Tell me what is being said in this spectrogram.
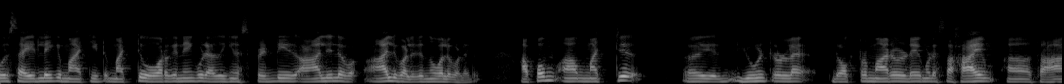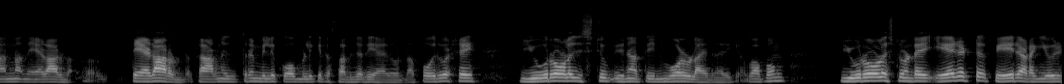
ഒരു സൈഡിലേക്ക് മാറ്റിയിട്ട് മറ്റ് ഓർഗനെയും കൂടി അതിങ്ങനെ സ്പ്രെഡ് ചെയ്ത് ആലിൽ ആൽ വളരുന്ന പോലെ വളരും. അപ്പം മറ്റ് യൂണിറ്റിലുള്ള ഡോക്ടർമാരുടെയും കൂടെ സഹായം സാധാരണ നേടാറുണ്ട് തേടാറുണ്ട്. കാരണം ഇത് ഇത്രയും വലിയ കോംപ്ലിക്കേറ്റഡ് സർജറി ആയതുകൊണ്ട്. അപ്പോൾ ഒരുപക്ഷെ യൂറോളജിസ്റ്റും ഇതിനകത്ത് ഇൻവോൾവ് ആയിരുന്നായിരിക്കും. അപ്പോൾ അപ്പം യൂറോളജിസ്റ്റ് കൊണ്ട് ഏഴെട്ട് പേരടങ്ങിയ ഒരു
